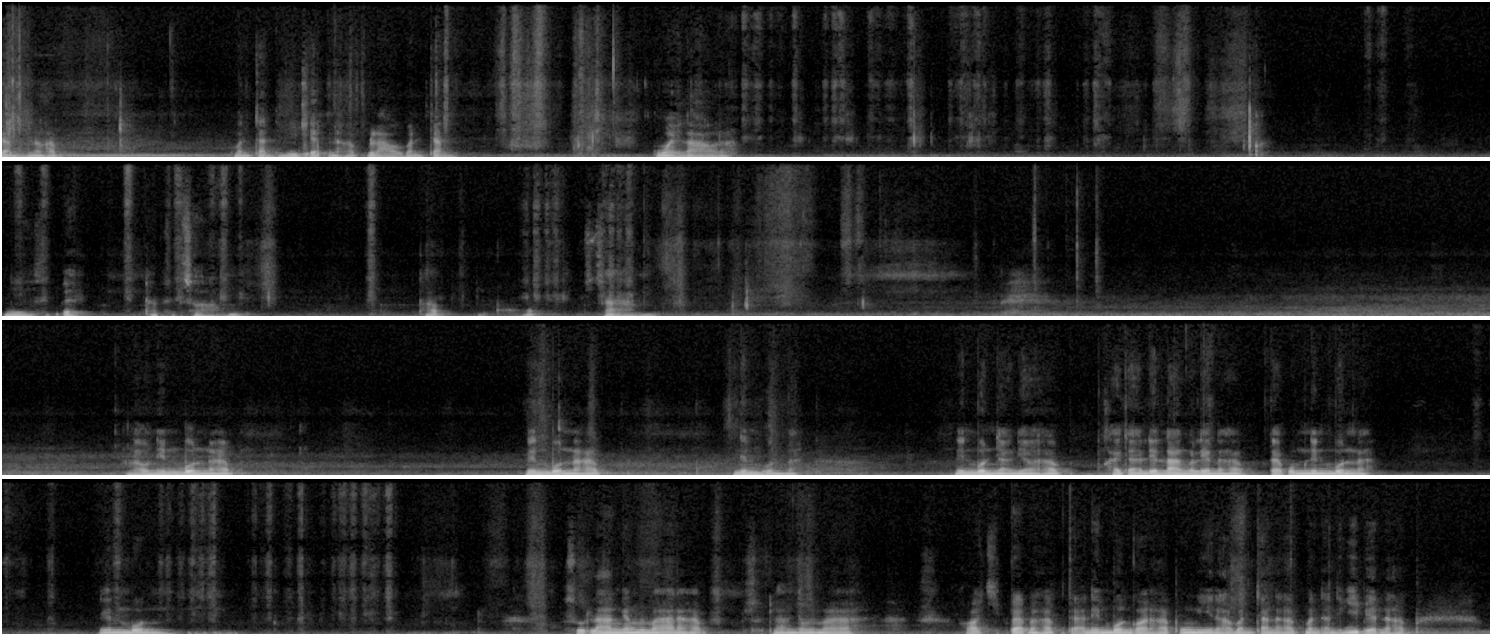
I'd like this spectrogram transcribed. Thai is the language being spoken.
จันทร์นะครับ วันจันทร์ที่ยี่สิบเอ็ดนะครับ ลาววันจันทร์หวยลาวนะยี่สิบเอ็ดทับสิบสองทับหกสาม เราเน้นบนนะครับ เน้นบนนะครับ เน้นบนนะ เน้นบนอย่างเดียวครับ ใครจะเล่นล่างก็เล่นนะครับ แต่ผมเน้นบนนะ เน้นบน สูตรล่างยังไม่มานะครับ สูตรล่างยังไม่มา ขอคิดแป๊บนะครับ แต่เน้นบนก่อนนะครับ พรุ่งนี้นะครับ วันจันทร์นะครับ วันจันทร์ที่ยี่สิบเอ็ดนะครับ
